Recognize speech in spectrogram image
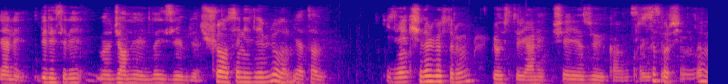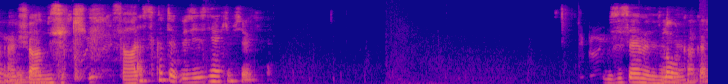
Yani birisini böyle canlı yayında izleyebiliyor. Şu an seni izleyebiliyorlar mı? Ya tabi. İzleyen kişileri gösteriyor mu? Göster yani şey yazıyor yukarıda sayısı. Sıfır şimdi değil mi? Yani şu an Ha, saat sıkıntı yok. Bizi izleyen kimse yok. bizi sevmediler Lower ya. kanka.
